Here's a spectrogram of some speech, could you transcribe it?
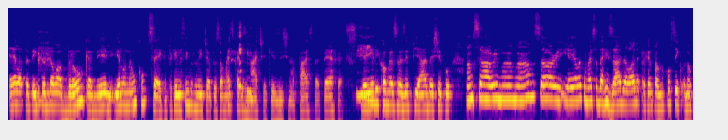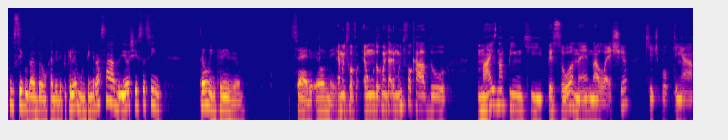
ela tá tentando dar uma bronca nele e ela não consegue, porque ele simplesmente é a pessoa mais carismática que existe na face da Terra. Sim. E aí ele começa a fazer piadas tipo, I'm sorry, mama, I'm sorry. E aí ela começa a dar risada, ela olha pra câmera e fala, não consigo, eu não consigo dar bronca nele, porque ele é muito engraçado. E eu achei isso assim, tão incrível. Sério, eu amei. É muito fofo. É um documentário muito focado mais na Pink pessoa, né? Na Lesha. Que, tipo, quem a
